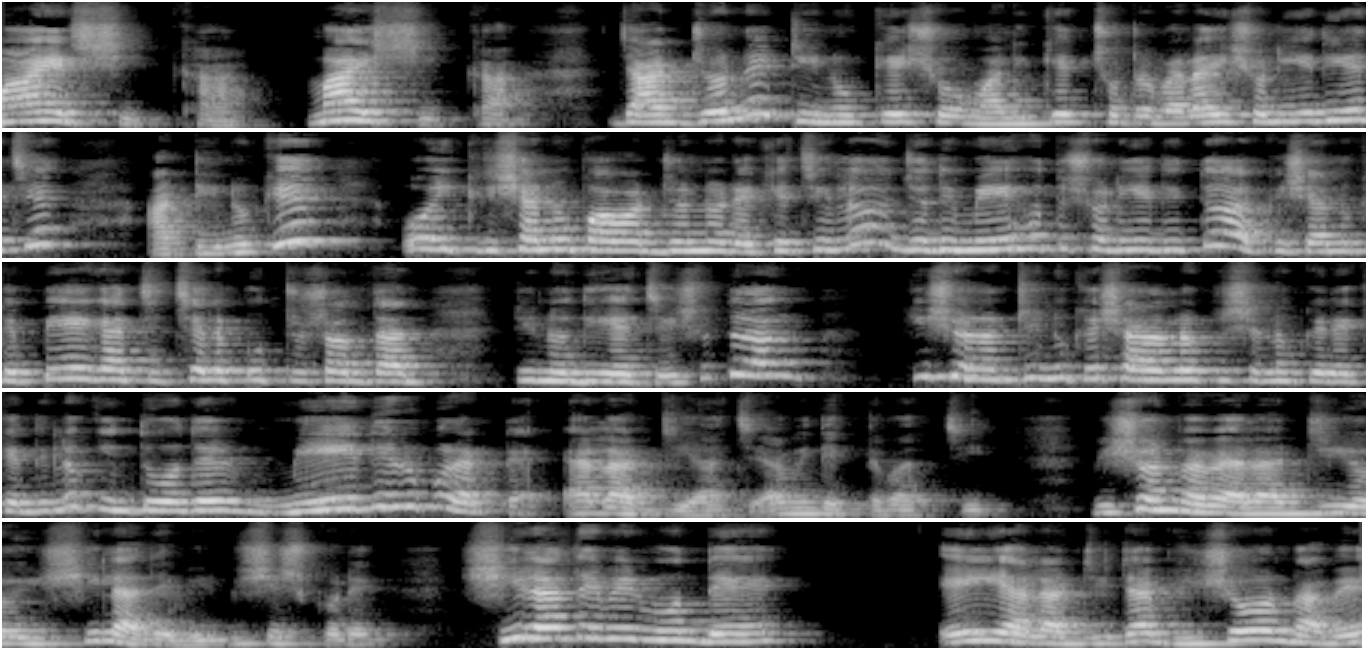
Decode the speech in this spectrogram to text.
মায়ের শিক্ষা মায়ের শিক্ষা। যার জন্যে টিনুকে সৌমালিকে ছোটোবেলায় সরিয়ে দিয়েছে আর টিনুকে ওই কৃষাণু পাওয়ার জন্য রেখেছিল। যদি মেয়ে হতো সরিয়ে দিত আর কৃষাণুকে পেয়ে গেছে ছেলে পুত্র সন্তান টিনু দিয়েছে। সুতরাং কৃষণ টিনুকে সারালো, কৃষাণুকে রেখে দিল, কিন্তু ওদের মেয়েদের উপর একটা অ্যালার্জি আছে, আমি দেখতে পাচ্ছি। ভীষণভাবে অ্যালার্জি ওই শিলা দেবীর, বিশেষ করে শিলা দেবীর মধ্যে এই অ্যালার্জিটা ভীষণভাবে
